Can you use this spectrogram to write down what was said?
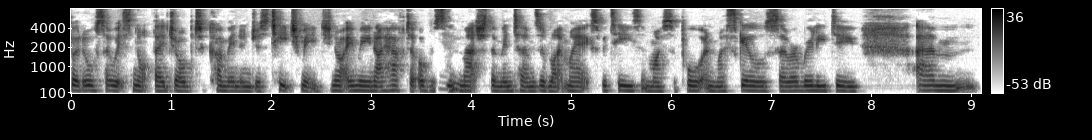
but also, it's not their job to come in and just teach me. Do you know what I mean? I have to obviously yeah. match them in terms of like my expertise and my support and my skills. So I really do um,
